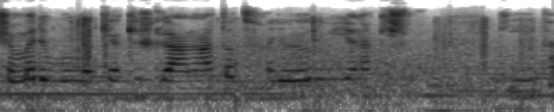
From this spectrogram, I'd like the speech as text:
És a bedobunk neki a kis gránátot, hogy örüljön a kis kép.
